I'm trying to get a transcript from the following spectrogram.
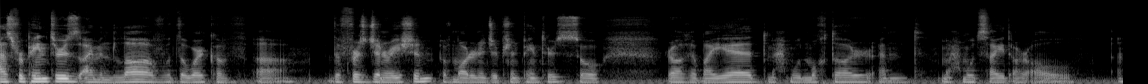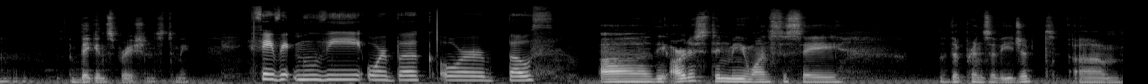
As for painters, I'm in love with the work of uh, the first generation of modern Egyptian painters. So, Ragheb Ayad, Mahmoud Mukhtar, and Mahmoud Said are all uh, big inspirations to me. Favorite movie or book or both? Uh, the artist in me wants to say The Prince of Egypt. Um,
